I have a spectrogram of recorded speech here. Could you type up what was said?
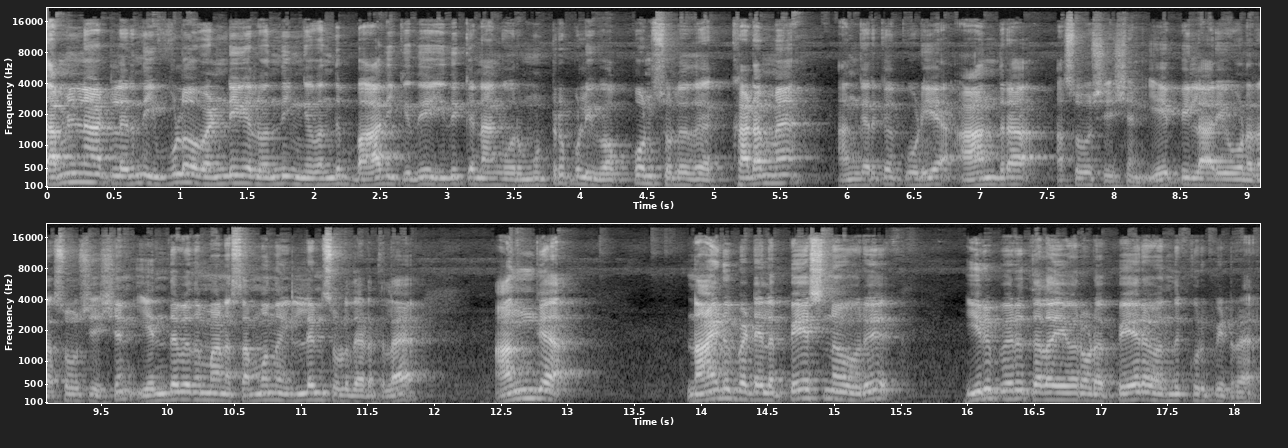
தமிழ்நாட்டிலேருந்து இவ்வளோ வண்டிகள் வந்து இங்கே வந்து பாதிக்குது. இதுக்கு நாங்கள் ஒரு முற்றுப்புள்ளி வைப்போம்னு சொல்லுற கடமை அங்கே இருக்கக்கூடிய Andhra association AP lorry owner association எந்த விதமான சம்மந்தம் இல்லைன்னு சொல்லுற இடத்துல அங்கே நாயுடுபேட்டையில் பேசின ஒரு இரு பெரு தலைவரோட பேரை வந்து குறிப்பிடுறார்.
